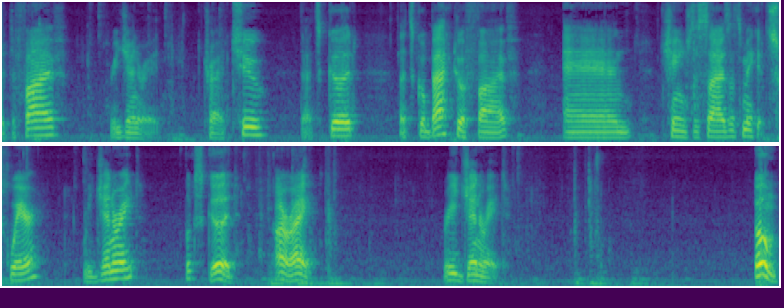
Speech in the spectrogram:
it to 5, regenerate. Try 2, that's good. Let's go back to a 5 and change the size. Let's make it square. Regenerate. Looks good. All right. Regenerate. Boom.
